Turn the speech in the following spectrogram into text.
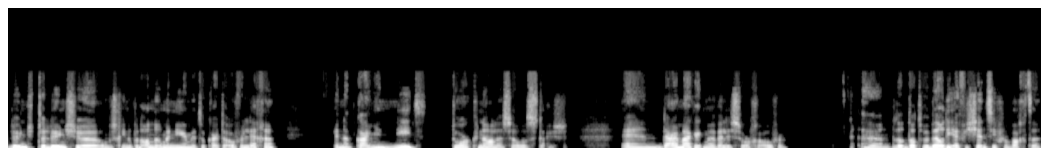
lunch te lunchen, om misschien op een andere manier met elkaar te overleggen. En dan kan je niet doorknallen zoals thuis. En daar maak ik me wel eens zorgen over. Uh, dat we wel die efficiëntie verwachten,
